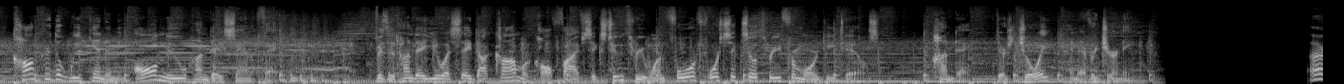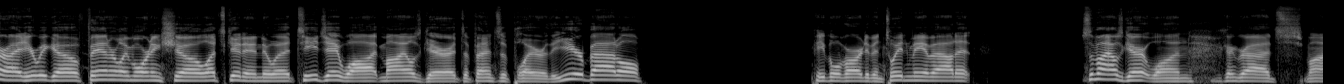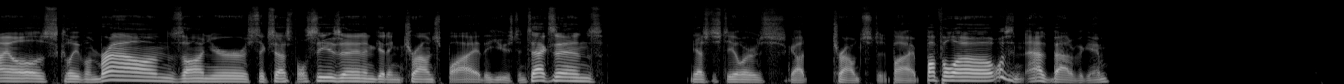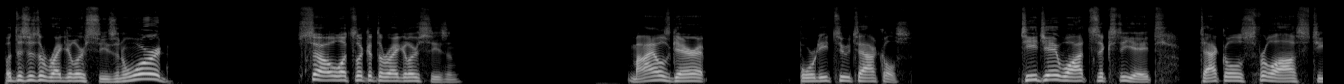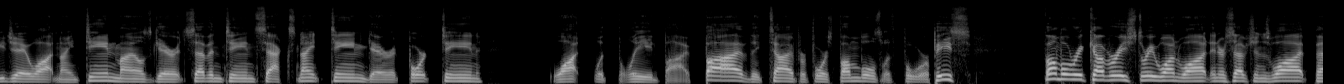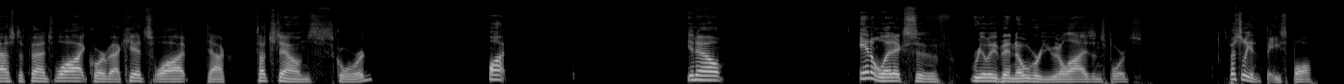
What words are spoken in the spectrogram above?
Conquer the weekend in the all new Hyundai Santa Fe. Visit HyundaiUSA.com or call 562 for more details. Hyundai, there's joy in every journey. All right, here we go. Fan Early Morning Show. Let's get into it. TJ Watt, Myles Garrett, Defensive Player of the Year battle. People have already been tweeting me about it. So Myles Garrett won. Congrats, Myles, Cleveland Browns, on your successful season and getting trounced by the Houston Texans. Yes, the Steelers got trounced by Buffalo. It wasn't as bad of a game. But this is a regular season award. So let's look at the regular season. Myles Garrett, 42 tackles. TJ Watt, 68. Tackles for loss, TJ Watt, 19. Myles Garrett, 17. Sacks, 19. Garrett, 14. Watt with the lead by five. They tied for forced fumbles with four apiece. Fumble recoveries, 3 1 Watt. Interceptions, Watt. Pass defense, Watt. Quarterback hits, Watt. Tack- touchdowns scored, Watt. You know, analytics have really been overutilized in sports, especially in baseball.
